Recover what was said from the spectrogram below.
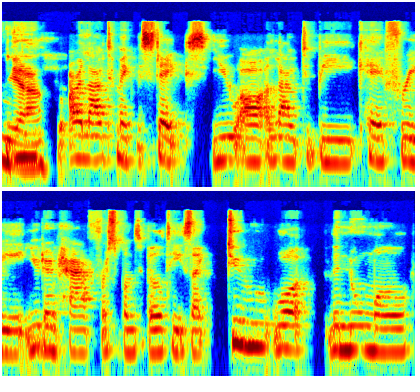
yeah. You are allowed to make mistakes. You are allowed to be carefree. You don't have responsibilities. Like do what the normal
